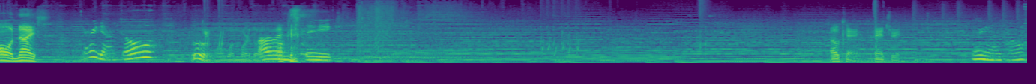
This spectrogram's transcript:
Oh, nice. There we go. Ooh, Okay, one more of those. orange Okay. steak. Okay, pantry. There you go.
